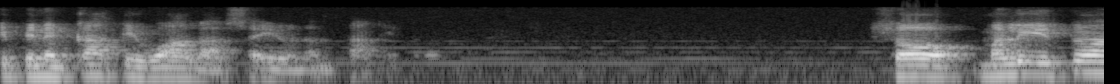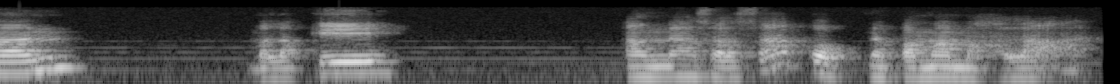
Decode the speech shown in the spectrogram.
ipinagkatiwala sa iyo ng Panginoon. So, maliit man, malaki, ang nasa sakop na pamamahalaan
